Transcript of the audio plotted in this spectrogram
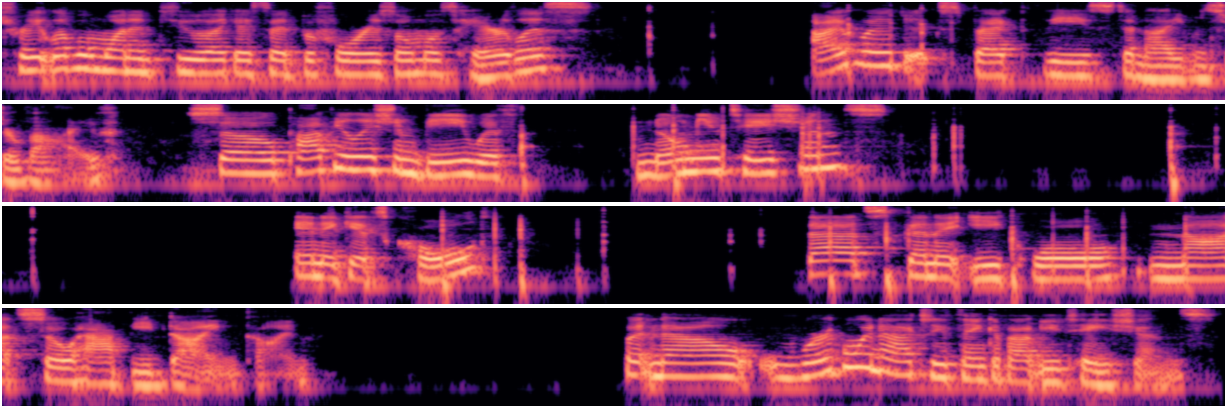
trait level one and two, like I said before, is almost hairless. I would expect these to not even survive. So population B with no mutations, and it gets cold, that's gonna equal not so happy dying time. But now we're going to actually think about mutations.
